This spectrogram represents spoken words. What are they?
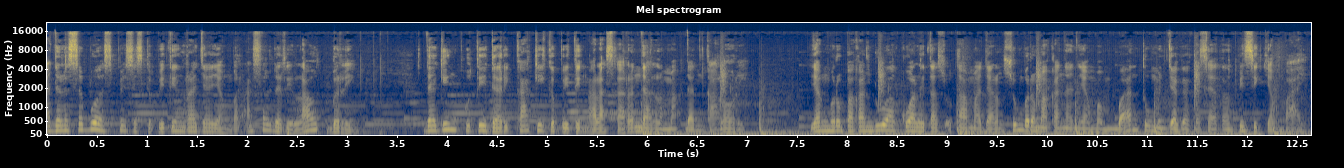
adalah sebuah spesies kepiting raja yang berasal dari Laut Bering. Daging putih dari kaki kepiting Alaska rendah lemak dan kalori, yang merupakan dua kualitas utama dalam sumber makanan yang membantu menjaga kesehatan fisik yang baik.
